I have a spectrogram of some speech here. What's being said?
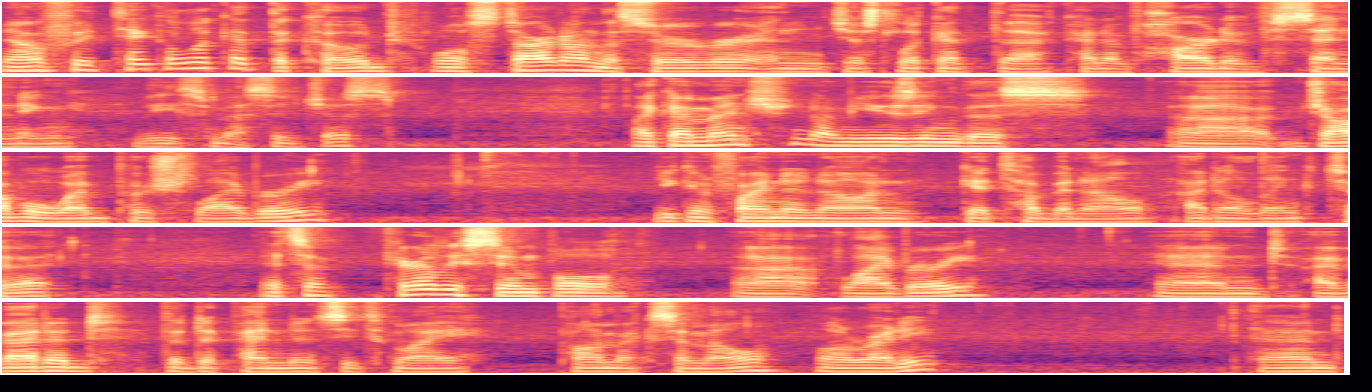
Now, if we take a look at the code, we'll start on the server and just look at the kind of heart of sending these messages. Like I mentioned, I'm using this uh, Java Web Push library. You can find it on GitHub and I'll add a link to it. It's a fairly simple uh, library and I've added the dependency to my POM XML already. And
